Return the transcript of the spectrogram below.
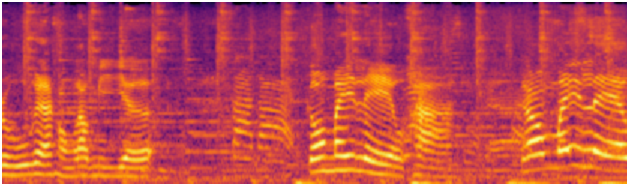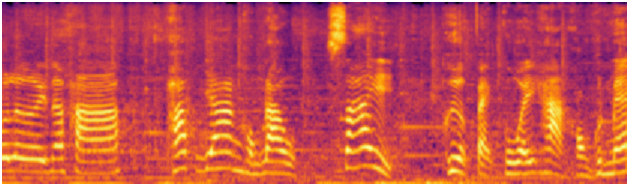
รู้นะของเรามีเยอะตาได้ก็ไม่เลวค่ะ ก็ไม่เลวเลยนะคะ พับย่างของเราไส้เผือกแปะกล้วยค่ะ ของคุณแม่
